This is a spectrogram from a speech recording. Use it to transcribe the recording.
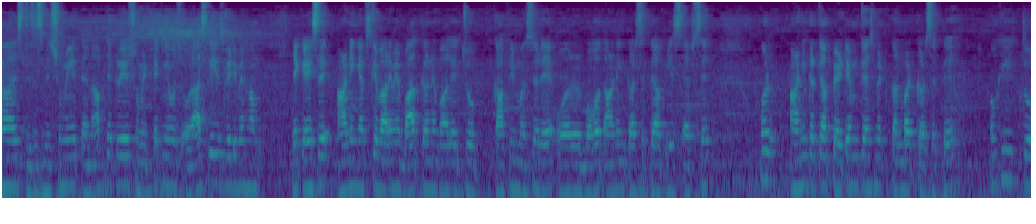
Guys this is me Sumit and आप देख रहे हैं सुमित टेक न्यूज़ और आज की इस वीडियो में हम एक ऐसे अर्निंग ऐप्स के बारे में बात करने वाले जो काफ़ी मशहूर है और बहुत अर्निंग कर सकते हैं आप इस ऐप से। और अर्निंग करके आप पेटीएम कैश में कन्वर्ट कर सकते हैं। ओके तो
